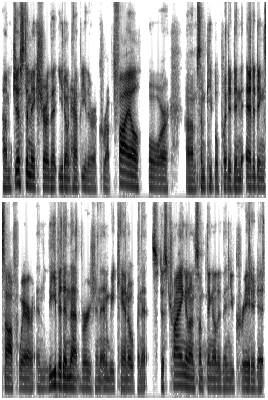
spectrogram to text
um, just to make sure that you don't have either a corrupt file or um, some people put it in editing software and leave it in that version and we can't open it. So just trying it on something other than you created it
